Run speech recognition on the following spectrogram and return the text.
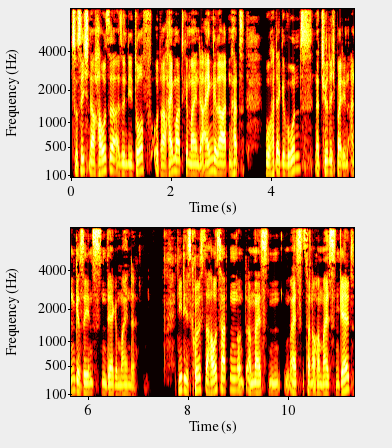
zu sich nach Hause, also in die Dorf- oder Heimatgemeinde eingeladen hat, wo hat er gewohnt? Natürlich bei den angesehensten der Gemeinde die, die das größte Haus hatten und am meisten, meistens dann auch am meisten Geld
